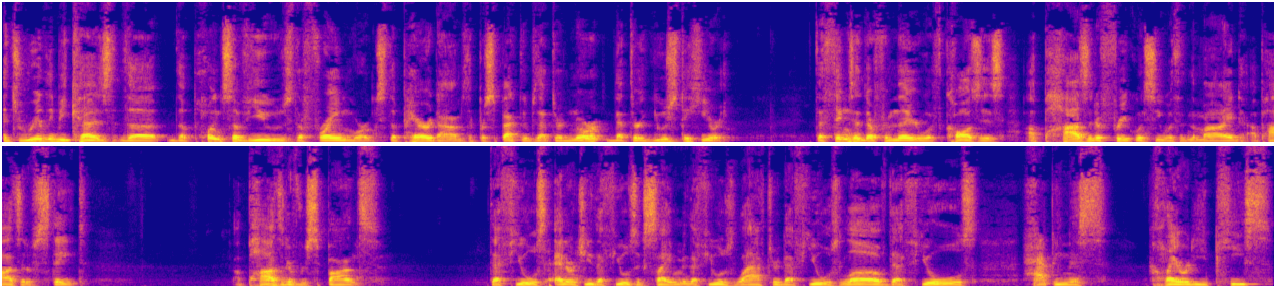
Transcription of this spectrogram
it's really because the the points of views, the frameworks, the paradigms, the perspectives that they're nor- that they're used to hearing, the things that they're familiar with causes a positive frequency within the mind, a positive state, a positive response that fuels energy, that fuels excitement, that fuels laughter, that fuels love, that fuels happiness, clarity, peace,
